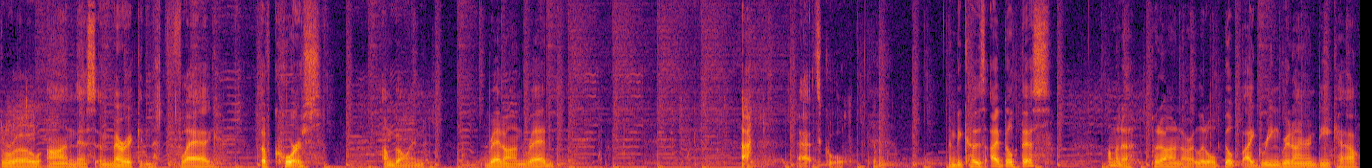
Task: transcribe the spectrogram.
throw on this American flag. Of course, I'm going red on red. Ha, that's cool. And because I built this, I'm gonna put on our little built by green gridiron decal.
